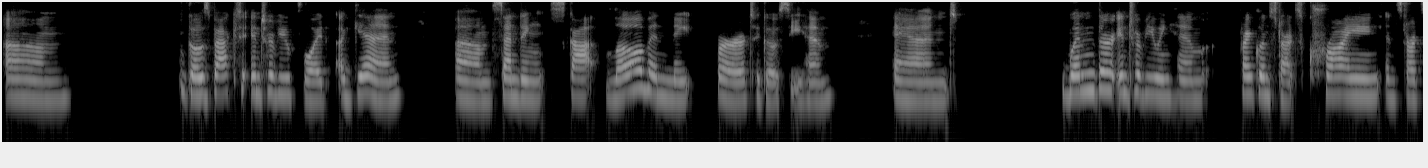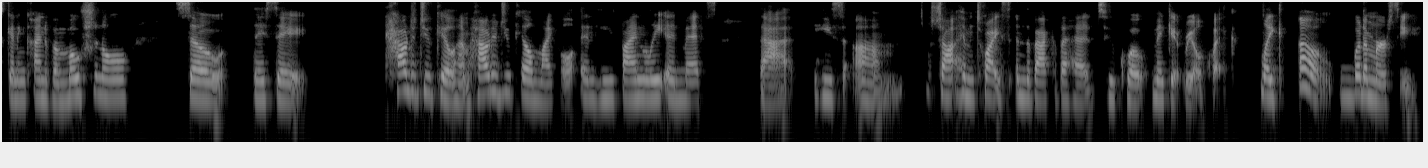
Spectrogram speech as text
um goes back to interview Floyd again, um, sending Scott Loeb and Nate Furr to go see him. And when they're interviewing him, Franklin starts crying and starts getting kind of emotional. So they say, How did you kill him? How did you kill Michael? And he finally admits that he's um shot him twice in the back of the head to quote, make it real quick. Like, oh, what a mercy.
